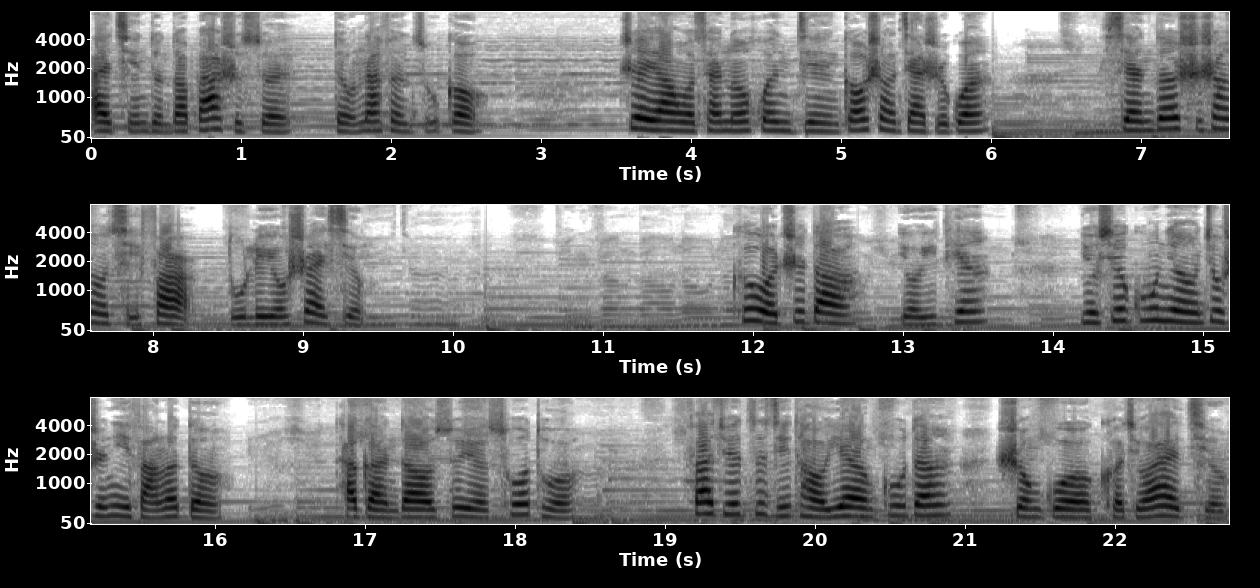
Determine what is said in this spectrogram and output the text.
爱情，等到八十岁，等那份足够，这样我才能混进高尚价值观，显得时尚又起范儿，独立又率性。可我知道，有一天，有些姑娘就是腻烦了等，她感到岁月蹉跎。发觉自己讨厌孤单胜过渴求爱情，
